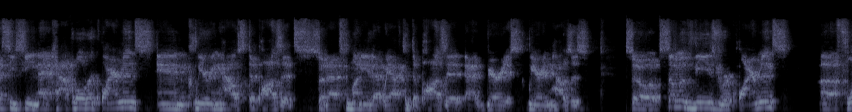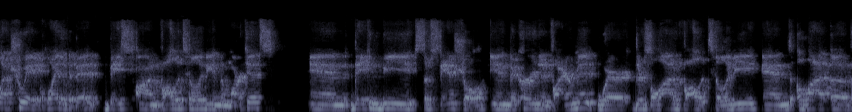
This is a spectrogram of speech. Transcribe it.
SEC net capital requirements and clearinghouse deposits. So that's money that we have to deposit at various clearinghouses. So some of these requirements uh, fluctuate quite a bit based on volatility in the markets and they can be substantial in the current environment where there's a lot of volatility and a lot of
